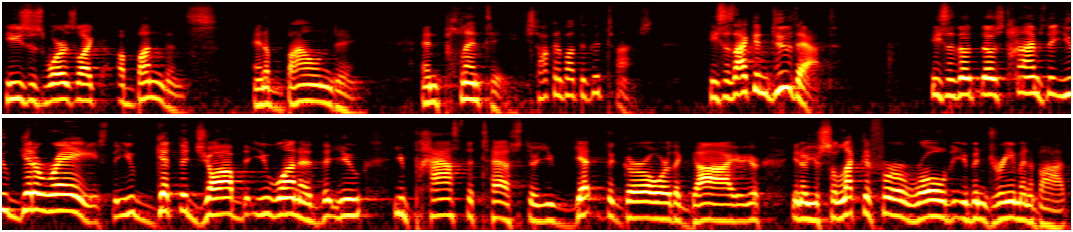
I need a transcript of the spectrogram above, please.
He uses words like abundance and abounding and plenty. He's talking about the good times. He says, I can do that. He says, those times that you get a raise, that you get the job that you wanted, that you, you pass the test, or you get the girl or the guy, or you're, you know, you're selected for a role that you've been dreaming about.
